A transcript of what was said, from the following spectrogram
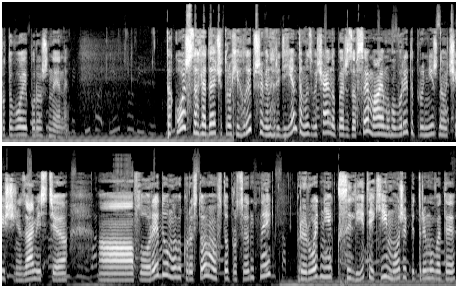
ротової порожнини. Також, заглядаючи трохи глибше в інгредієнти, ми, звичайно, перш за все маємо говорити про ніжне очищення. Замість е, а, флуориду ми використовуємо 100% природній ксиліт, який може підтримувати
